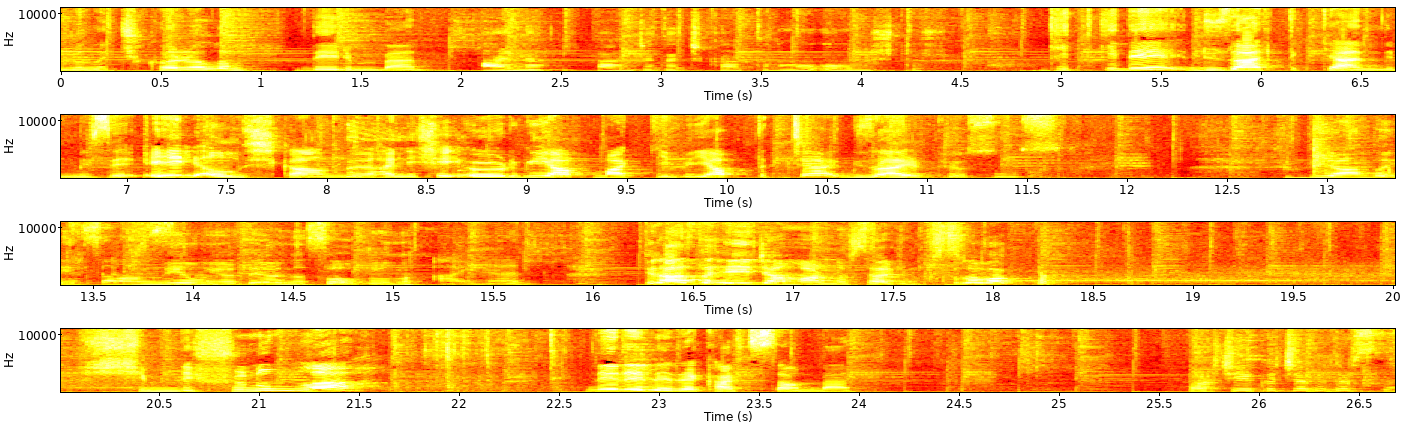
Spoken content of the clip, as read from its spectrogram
Fırını çıkaralım derim ben. Aynen. Bence de çıkartalım o olmuştur. Gitgide düzelttik kendimizi. El alışkanlığı. Hani şey örgü yapmak gibi. Yaptıkça güzel yapıyorsunuz. Bir anda insan anlayamıyor değil mi nasıl olduğunu? Aynen. Biraz da heyecan var Nursel'cim kusura bakma. Şimdi şununla nerelere kaçsam ben? Bahçeye kaçabilirsin.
